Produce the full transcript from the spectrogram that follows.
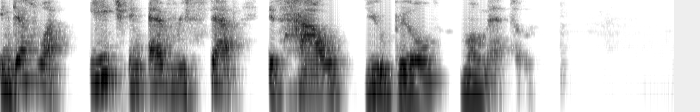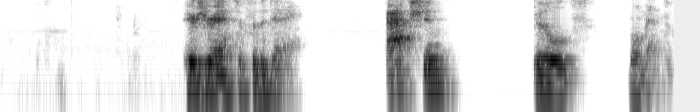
And guess what? Each and every step is how you build momentum. Here's your answer for the day action builds momentum.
